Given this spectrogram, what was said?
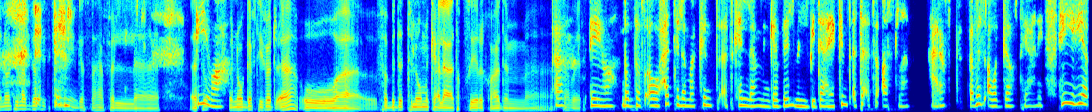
إنه أنت ما قدرتي تكملين قصدها في أيوه. إنه وقفتي فجأة و... فبدت تلومك على تقصيرك وعدم آه، تحضيرك. أيوه بالضبط. أو حتى لما كنت أتكلم من قبل من البداية كنت أتأتأ أصلا. عرفت؟ ففجأة وقفت يعني. هي هي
